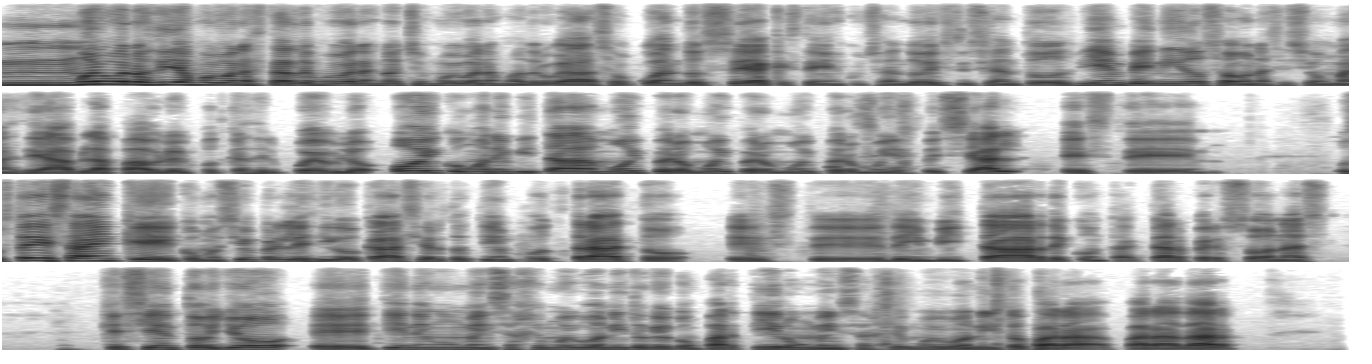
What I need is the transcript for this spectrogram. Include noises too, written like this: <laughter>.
Muy buenos días, muy buenas tardes, muy buenas noches, muy buenas madrugadas o cuando sea que estén escuchando esto y sean todos bienvenidos a una sesión más de Habla Pablo, el podcast del pueblo. Hoy con una invitada muy, pero muy, pero muy, pero muy especial. Este, ustedes saben que, como siempre les digo, cada cierto tiempo trato este, de invitar, de contactar personas que siento yo eh, tienen un mensaje muy bonito que compartir, un mensaje muy bonito para, para dar.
